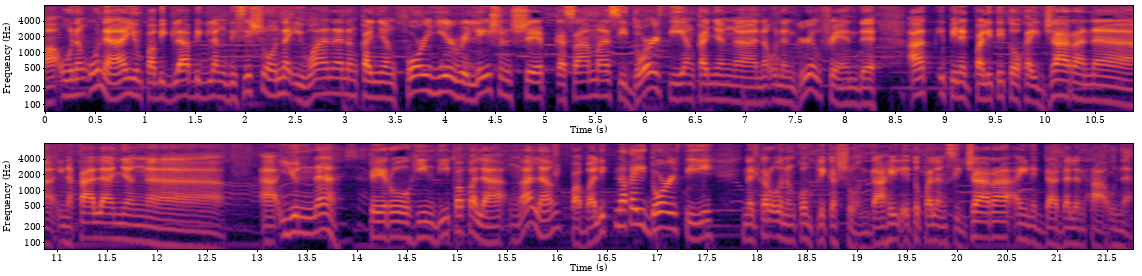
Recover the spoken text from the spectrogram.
Uh, Unang-una yung pabigla-biglang desisyon na iwanan ng kanyang 4-year relationship kasama si Dorothy, ang kanyang uh, naunang girlfriend. At ipinagpalit ito kay Jara na inakala niyang uh, uh, yun na pero hindi pa pala, nga lang, pabalik na kay Dorothy, nagkaroon ng komplikasyon dahil ito palang si Jara ay nagdadalang tao na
